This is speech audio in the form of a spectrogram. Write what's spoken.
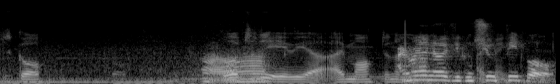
Just go. Go to the area I marked in the I want to know if you can I shoot think. people.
